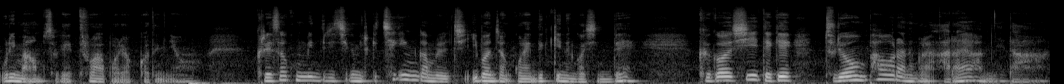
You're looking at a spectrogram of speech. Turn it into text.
우리 마음속에 들어와 버렸거든요. 그래서 국민들이 지금 이렇게 책임감을 이번 정권에 느끼는 것인데 그것이 되게 두려운 파워라는 걸 알아야 합니다.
